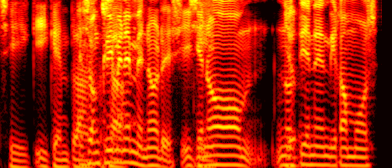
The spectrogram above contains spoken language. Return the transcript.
Sí, y que en plan... Que son o sea, crímenes menores y sí. que no, no Yo- tienen, digamos,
